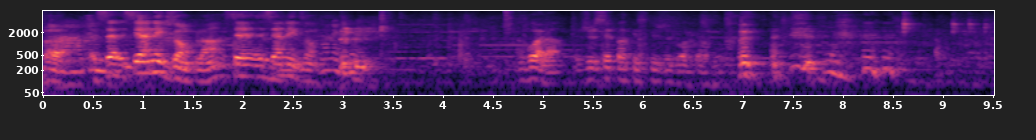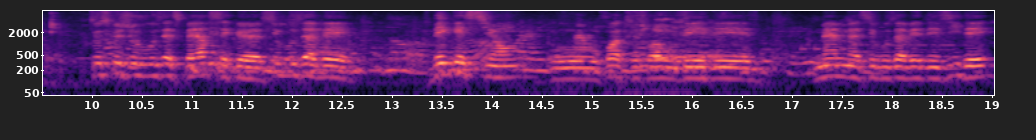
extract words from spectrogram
Voilà. C'est un exemple, hein? c'est un exemple. Voilà, je ne sais pas qu'est-ce que je dois faire. Tout ce que je vous espère, c'est que si vous avez des questions ou quoi que ce soit, ou des, des- même si vous avez des idées,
